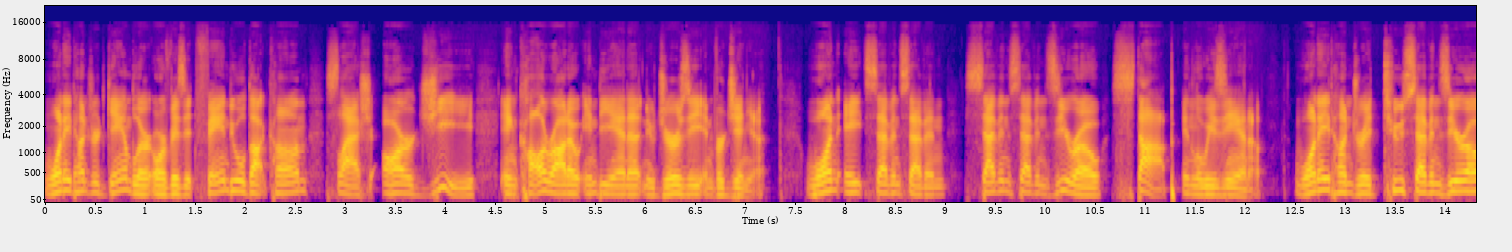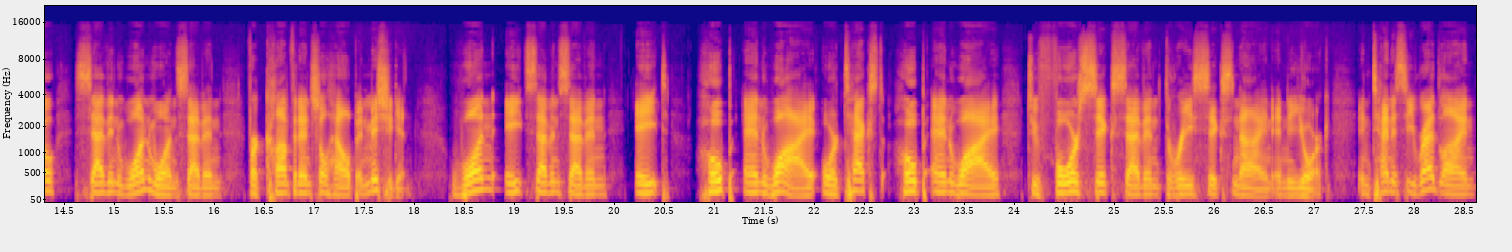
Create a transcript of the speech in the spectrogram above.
1-800-GAMBLER or visit fanduel.com slash RG in Colorado, Indiana, New Jersey, and Virginia. 1-877-770-STOP in Louisiana. 1-800-270-7117 for confidential help in Michigan. 1-877-8 Hope NY or text Hope NY to 467 369 in New York. In Tennessee Redline,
